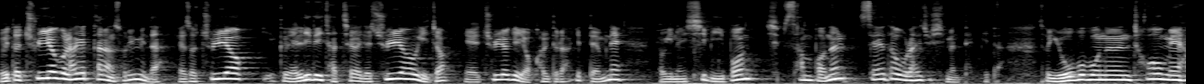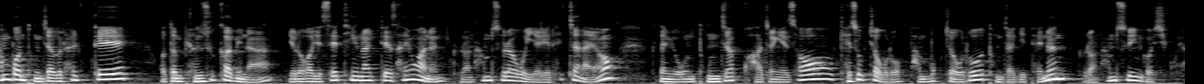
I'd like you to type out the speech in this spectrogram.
여기다 출력을 하겠다는 소리입니다. 그래서 출력 그 LED 자체가 이제 출력이죠. 예, 출력의 역할들을 하기 때문에 여기는 12번 13번을 셋업을 해주시면 됩니다. 그래서 이 부분은 처음에 한번 동작을 할 때 어떤 변수값이나 여러가지 세팅을 할 때 사용하는 그런 함수라고 이야기를 했잖아요. 그 다음에 이거는 동작 과정에서 계속적으로 반복적으로 동작이 되는 그런 함수인 것이고요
